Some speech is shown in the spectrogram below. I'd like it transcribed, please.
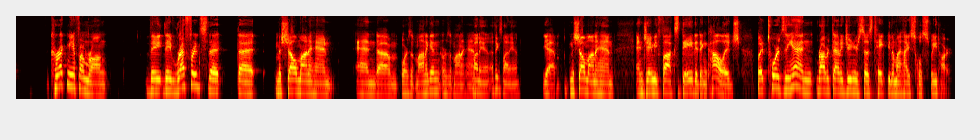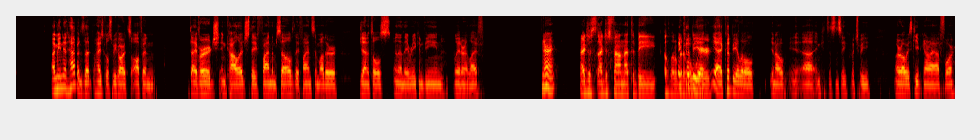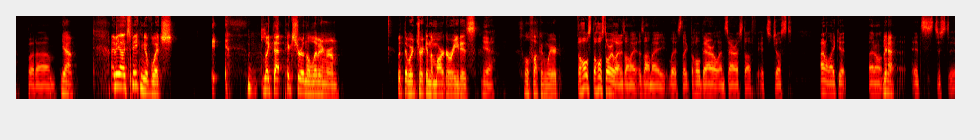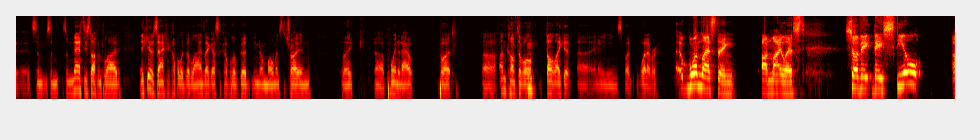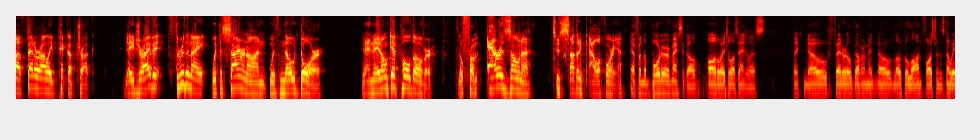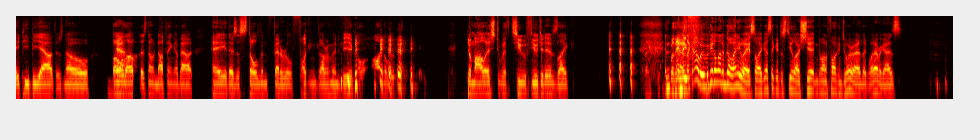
correct me if I'm wrong. They they reference that that Michelle Monaghan and um or is it Monaghan or is it Monaghan? Monahan, I think it's Monahan. yeah, Michelle Monaghan and Jamie Foxx dated in college, but towards the end, Robert Downey Jr. says, "Take me to my high school sweetheart." I mean, it happens that high school sweethearts often diverge in college. They find themselves, they find some other genitals, and then they reconvene later in life. All right. I just I just found that to be a little bit It of a be, weird. a, yeah, it could be a little, you know, uh, inconsistency, which we are always keeping our eye out for. But um, Yeah. I mean, like speaking of which, it, like that picture in the living room with the we're drinking the margaritas. yeah, It's a little fucking weird. The whole the whole storyline is on my is on my list. Like the whole Daryl and Sarah stuff. It's just, I don't like it. I don't. Yeah. It's just uh, it's some some some nasty stuff implied. They give Zach a couple of good lines, I guess, a couple of good you know moments to try and like uh, point it out. But Uh, uncomfortable. Don't like it uh, in any means, but whatever. Uh, one last thing on my list. So they they steal a Federale pickup truck. Yep. They drive it through the night with the siren on with no door, Yep. and they don't get pulled over. Nope. From Arizona to Southern California. Yeah, from the border of Mexico all the way to Los Angeles. Like no federal government, no local law enforcement. There's no APB out. There's no bolo. There's no nothing about. Hey, there's a stolen federal fucking government vehicle on the loop, demolished with two fugitives. Like, like And- but the and they like, oh, we were gonna let him go anyway, so I guess they could just steal our shit and go on a fucking joyride. Like, whatever, guys.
